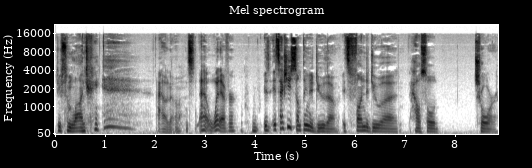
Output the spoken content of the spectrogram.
Do some laundry. I don't know. It's uh, whatever. It's, it's actually something to do though. It's fun to do a household chore,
